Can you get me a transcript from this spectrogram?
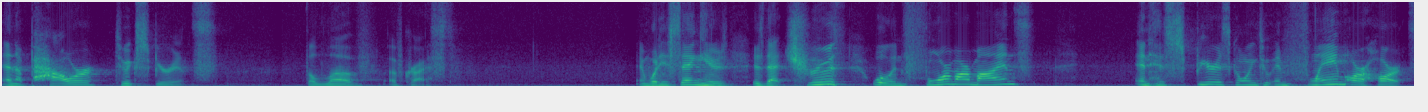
and a power to experience the love of Christ. And what he's saying here is, is, that truth will inform our minds, and his spirit is going to inflame our hearts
